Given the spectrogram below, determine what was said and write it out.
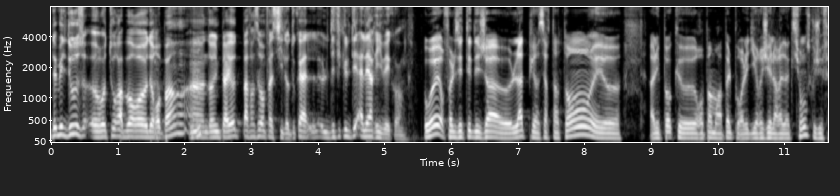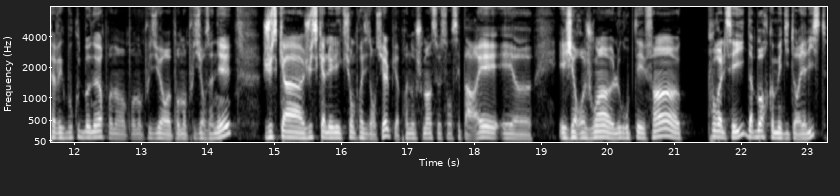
2012, euh, retour à bord euh, d'Europe 1, hein, dans une période pas forcément facile. En tout cas, la difficulté allait arriver, quoi. Ouais, enfin, elles étaient déjà là depuis un certain temps, et à l'époque, Europe 1 me rappelle pour aller diriger la rédaction, ce que j'ai fait avec beaucoup de bonheur pendant, pendant, plusieurs, pendant plusieurs années, jusqu'à jusqu'à l'élection présidentielle. Puis après, nos chemins se sont séparés et, et j'ai rejoint le groupe TF1 pour LCI, d'abord comme éditorialiste,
